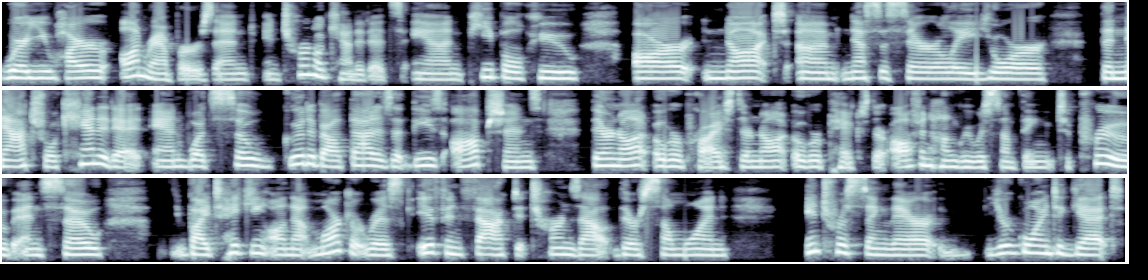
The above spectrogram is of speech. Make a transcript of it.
where you hire on rampers and internal candidates and people people who are not um, necessarily your the natural candidate. And what's so good about that is that these options they're not overpriced they're not overpicked they're often hungry with something to prove. And so by taking on that market risk if in fact it turns out there's someone interesting there, you're going to get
